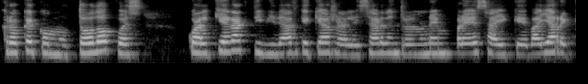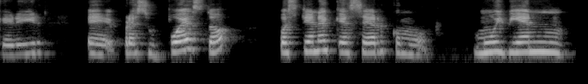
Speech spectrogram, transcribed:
creo que como todo, pues cualquier actividad que quieras realizar dentro de una empresa y que vaya a requerir eh, presupuesto, pues tiene que ser como muy bien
